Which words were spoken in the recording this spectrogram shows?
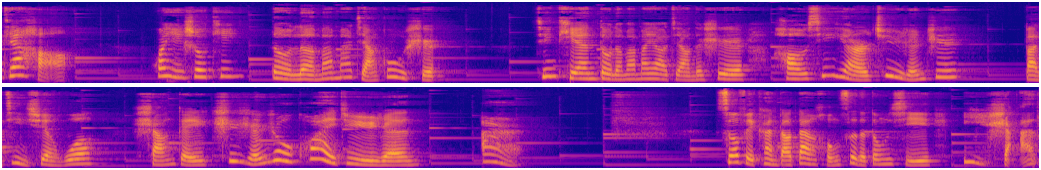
家好，欢迎收听逗乐妈妈讲故事。今天逗乐妈妈要讲的是《好心眼儿巨人之把进漩涡赏给吃人肉块巨人二》。索菲看到淡红色的东西一闪，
